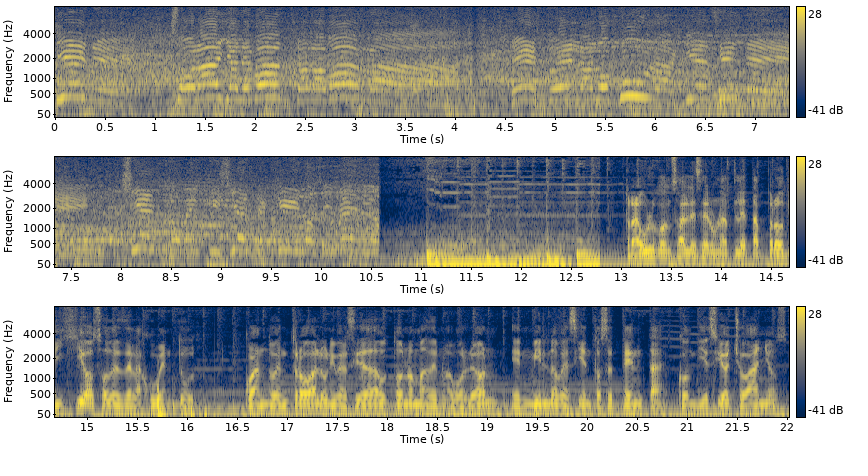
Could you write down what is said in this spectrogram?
tiene. Soraya levanta la barra. Esto es la locura aquí en Sydney. 127 kilos y medio. Raúl González era un atleta prodigioso desde la juventud. Cuando entró a la Universidad Autónoma de Nuevo León en 1970, con 18 años,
